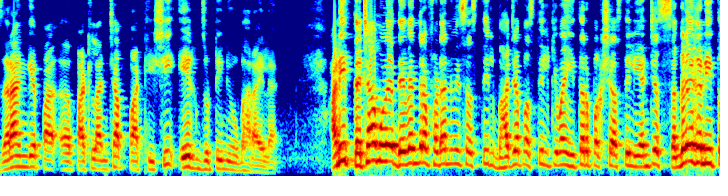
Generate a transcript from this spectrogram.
जरांगे पा पाटलांच्या पाठीशी एकजुटीने उभा राहिलाय. आणि त्याच्यामुळे देवेंद्र फडणवीस असतील भाजप असतील किंवा इतर पक्ष असतील यांचे सगळे गणित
